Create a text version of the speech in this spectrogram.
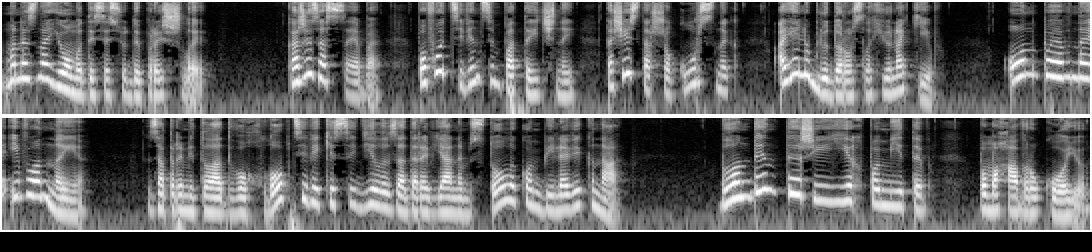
ми не знайомитися сюди прийшли. Кажи за себе, по фотці він симпатичний, та ще й старшокурсник, а я люблю дорослих юнаків. Он, певне, і вони, запримітила двох хлопців, які сиділи за дерев'яним столиком біля вікна. Блондин теж їх помітив, помахав рукою.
